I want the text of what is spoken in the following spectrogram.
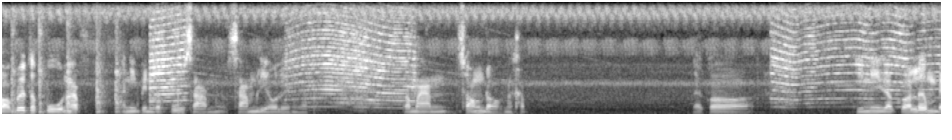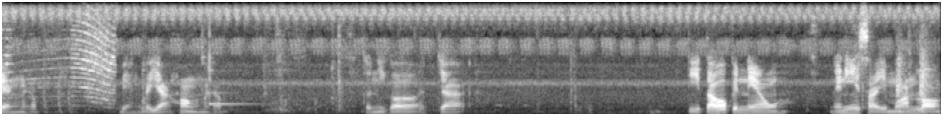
ตอกด้วยตะปูนะครับ อันนี้เป็นตะปูสามสามเหลียวเลยนะครับ ประมาณสองดอกนะครับ แล้วก็ทีนี้เราก็เริ่มแบ่งนะครับ แบ่งระยะห้องนะครับ ตอนนี้ก็จะตีเตาเป็นแนว อันนี้ใส่หมอนรอง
